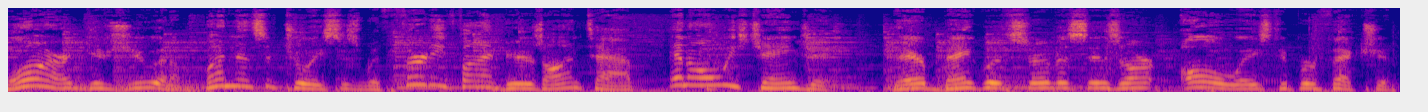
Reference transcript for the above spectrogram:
bar gives you an abundance of choices with 35 beers on tap and always changing. Their banquet services are always to perfection.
